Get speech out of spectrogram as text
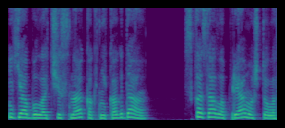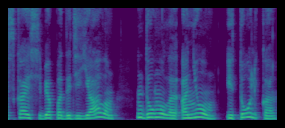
Я была честна, как никогда. Сказала прямо, что, лаская себя под одеялом, думала о нем и только.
